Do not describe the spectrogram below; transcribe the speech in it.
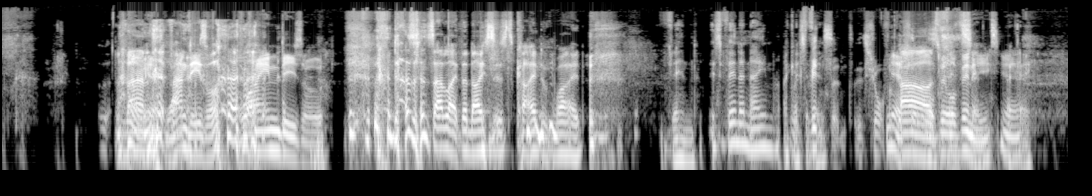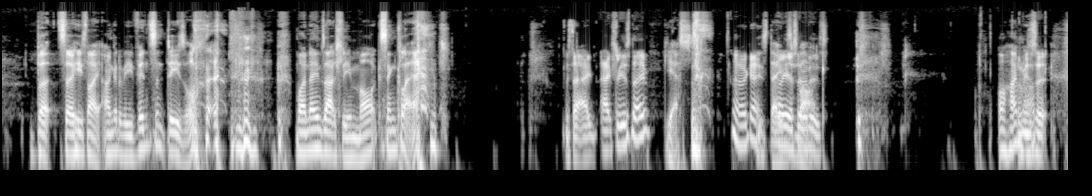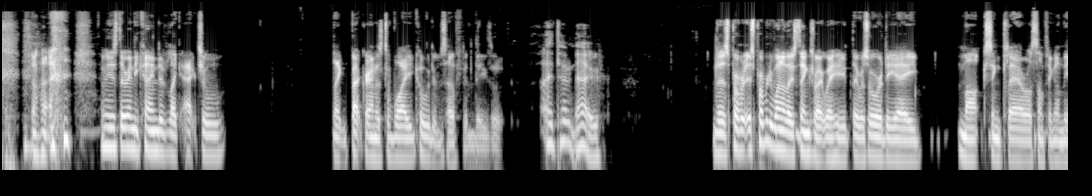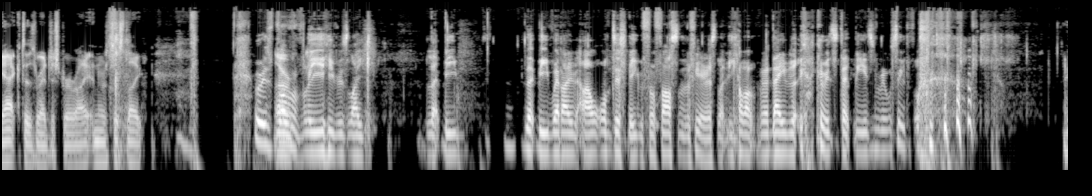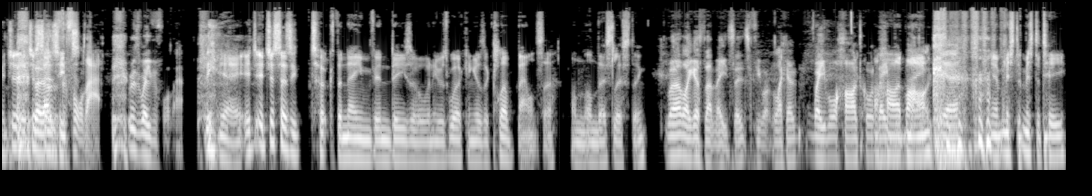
Van oh, Yeah. Van Diesel. Vin Diesel. Doesn't sound like the nicest kind of wine. Vin is Vin a name? I guess it is. Vincent. It's short for Yeah, Oh, it's Bill Vinny, Vincent. yeah. Okay. But so he's like, I'm going to be Vincent Diesel. My name's actually Mark Sinclair. Is that actually his name? yes. Oh, okay. His oh, yeah, name's so Mark. It is. Oh, hi, I mean, is it? Uh, I mean, is there any kind of like actual like background as to why he called himself Vin Diesel? I don't know. There's probably it's probably one of those things, right, where he there was already a Mark Sinclair or something on the actors register, right, and it was just like, It was Or- probably he was like, "Let me, let me when I'm out auditioning for Fast and the Furious, let me come up with a name that coincidentally is real suitable." It just, it just no, says was he before that. It was way before that. yeah, it it just says he took the name Vin Diesel when he was working as a club bouncer on on this listing. Well, I guess that made sense if you want like a way more hardcore A name hard than Mark. name, Yeah. yeah, Mister Mister T,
